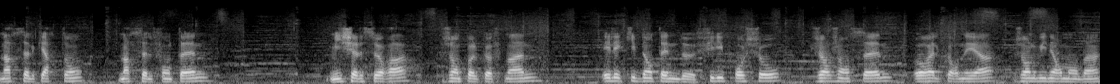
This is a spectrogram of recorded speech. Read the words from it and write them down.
Marcel Carton, Marcel Fontaine, Michel Seurat, Jean-Paul Kaufmann et l'équipe d'Antenne 2, Philippe Rochaud, Georges Ansen, Aurel Cornéa, Jean-Louis Normandin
